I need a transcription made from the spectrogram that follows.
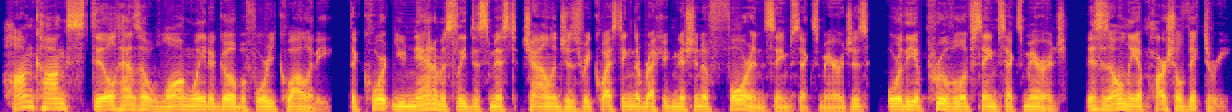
Hong Kong still has a long way to go before equality the court unanimously dismissed challenges requesting the recognition of foreign same sex marriages or the approval of same sex marriage. This is only a partial victory.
